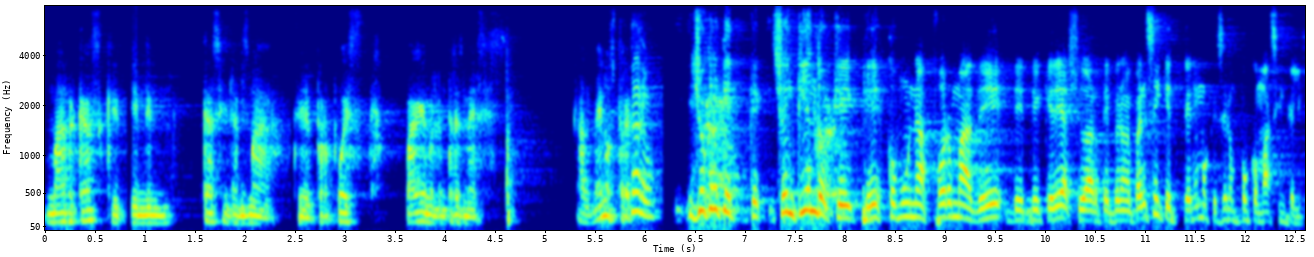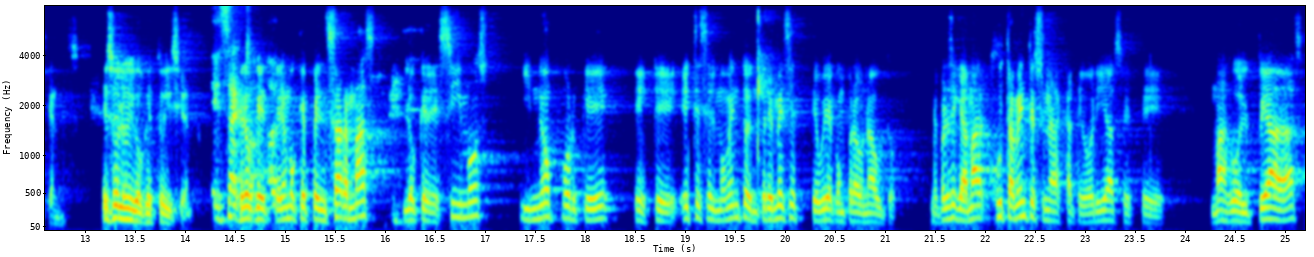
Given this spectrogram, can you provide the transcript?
marcas que tienen casi la misma eh, propuesta. Páguemelo en tres meses. Al menos tres. Claro, yo creo que, yo entiendo que, es como una forma de, querer ayudarte, pero me parece que tenemos que ser un poco más inteligentes. Eso es lo único que estoy diciendo. Exacto. Creo que tenemos que pensar más lo que decimos y no porque este, este es el momento, en tres meses te voy a comprar un auto. Me parece que además justamente es una de las categorías este, más golpeadas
